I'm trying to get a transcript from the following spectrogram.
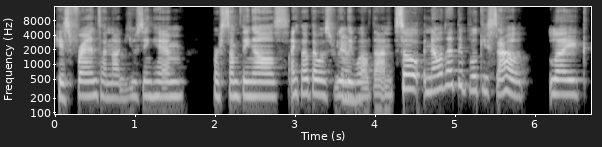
his friends and not using him for something else. I thought that was really yeah. well done. So now that the book is out, like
